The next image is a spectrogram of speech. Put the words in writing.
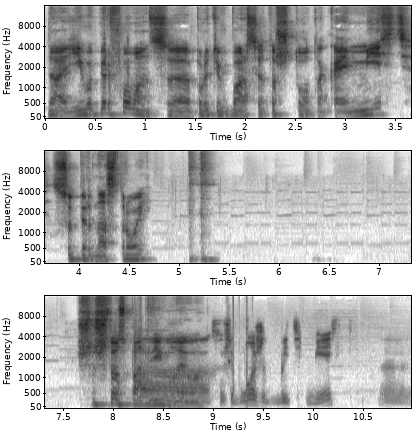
Да, его перформанс э, против Барса это что? Такая месть, супер настрой? Что сподвигло а, его? Слушай, может быть месть, э,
